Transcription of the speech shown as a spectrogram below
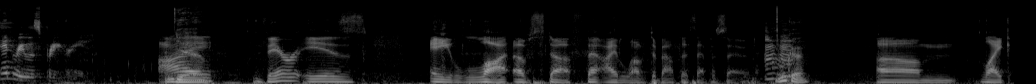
Henry was pretty great. I Yeah. there is a lot of stuff that I loved about this episode. Okay. Um, like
